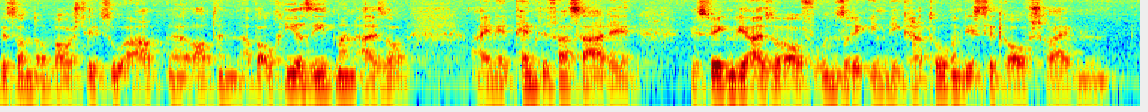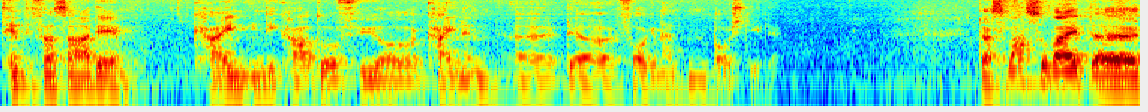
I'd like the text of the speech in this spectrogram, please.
besonderen Baustil zuordnen. Aber auch hier sieht man also eine Tempelfassade, weswegen wir also auf unsere Indikatorenliste draufschreiben, Tempelfassade kein Indikator für keinen äh, der vorgenannten Baustile. Das war es soweit äh, äh,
